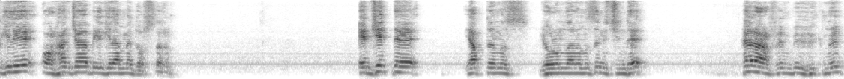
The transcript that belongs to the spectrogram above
Sevgili Orhanca bilgilenme dostlarım. Ebced'le yaptığımız yorumlarımızın içinde her harfin bir hükmü,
